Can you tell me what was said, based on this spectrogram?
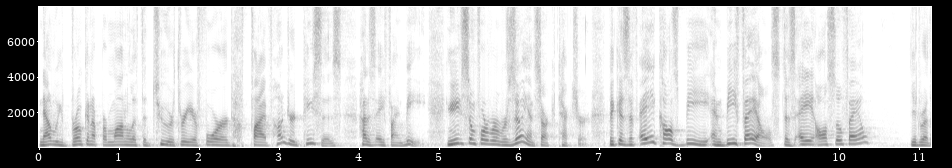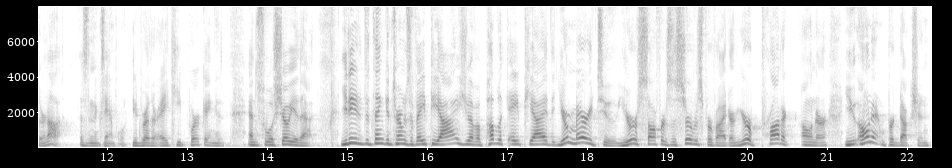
Now we've broken up our monolith into two or three or four or 500 pieces, how does A find B? You need some form of a resilience architecture because if A calls B and B fails, does A also fail? You'd rather not, as an example. You'd rather A keep working. And so we'll show you that. You need to think in terms of APIs. You have a public API that you're married to. You're a software as a service provider. You're a product owner. You own it in production.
